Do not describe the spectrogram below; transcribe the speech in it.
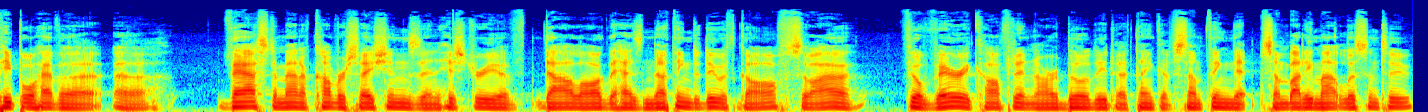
people have a, a vast amount of conversations and history of dialogue that has nothing to do with golf. So I feel very confident in our ability to think of something that somebody might listen to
